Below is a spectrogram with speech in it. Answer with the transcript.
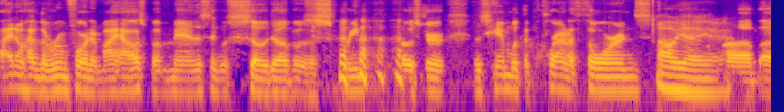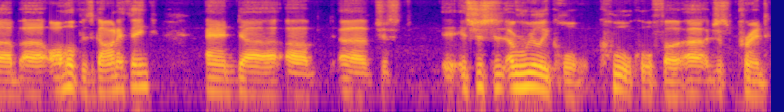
I don't have the room for it at my house. But man, this thing was so dope. It was a screen poster. It was him with the crown of thorns Oh yeah, yeah. uh, uh, uh, All Hope Is Gone, I think, and uh, uh, uh, just it's just a really cool, cool, cool photo, uh, just print.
